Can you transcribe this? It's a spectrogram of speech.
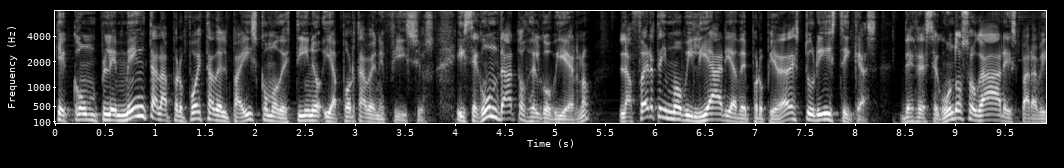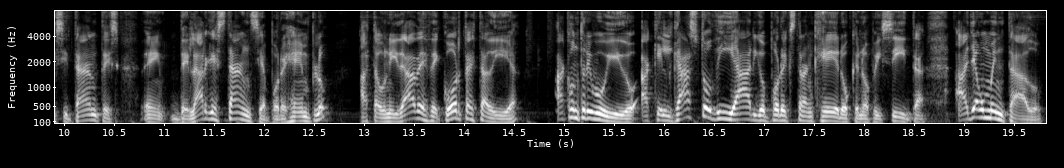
que complementa la propuesta del país como destino y aporta beneficios. Y según datos del gobierno, la oferta inmobiliaria de propiedades turísticas, desde segundos hogares para visitantes eh, de larga estancia, por ejemplo, hasta unidades de corta estadía, ha contribuido a que el gasto diario por extranjero que nos visita haya aumentado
